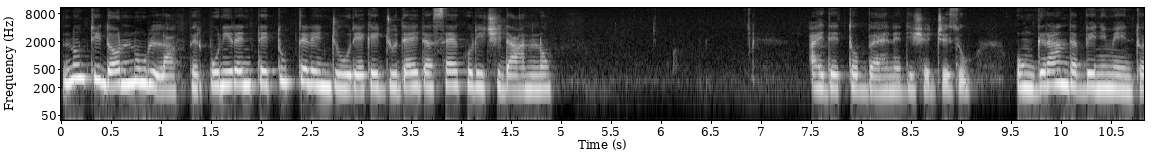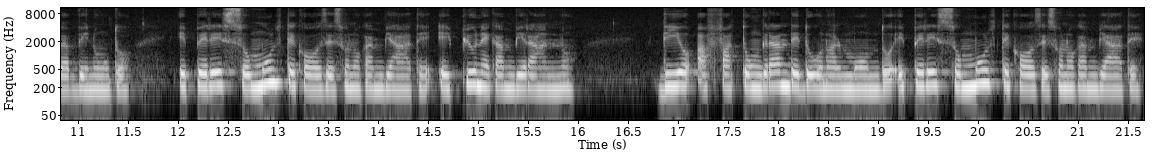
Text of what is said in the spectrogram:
non ti do nulla per punire in te tutte le ingiurie che i giudei da secoli ci danno. Hai detto bene, dice Gesù, un grande avvenimento è avvenuto e per esso molte cose sono cambiate e più ne cambieranno. Dio ha fatto un grande dono al mondo e per esso molte cose sono cambiate.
